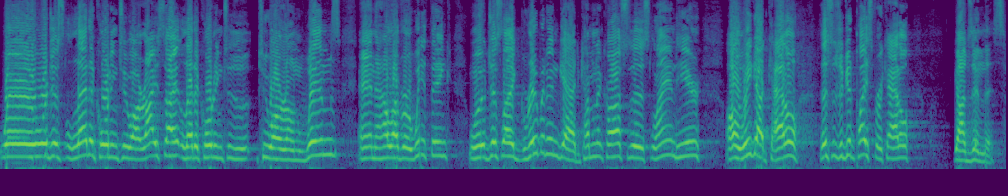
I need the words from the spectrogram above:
where we're just led according to our eyesight, led according to, to our own whims, and however we think. We're just like Reuben and Gad coming across this land here, oh, we got cattle. This is a good place for cattle. God's in this.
